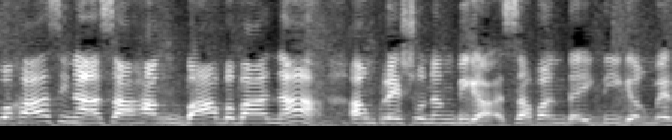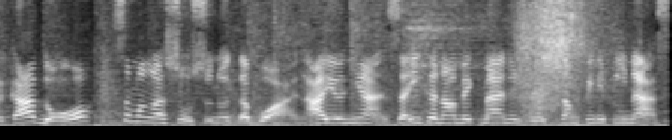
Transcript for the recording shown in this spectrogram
Sa wakas, inaasahang bababa na ang presyo ng bigas sa pandaigdigang merkado sa mga susunod na buwan. Ayon yan sa Economic Managers ng Pilipinas.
